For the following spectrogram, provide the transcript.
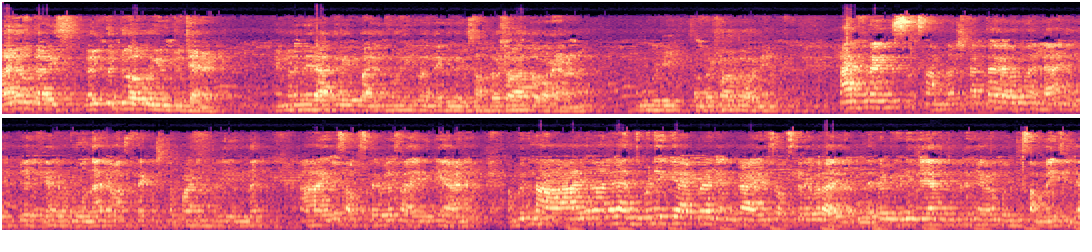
Hello guys welcome to our YouTube channel ഞങ്ങൾ ഇന്ന് രാത്രി പതിനൊന്ന് മണിക്ക് വന്നേക്കുന്ന ഒരു സന്തോഷ വാർത്ത പറയാനാണ്. മുൻകൂട്ടി സന്തോഷ വാർത്ത പറഞ്ഞേ. ഹായ് ഫ്രണ്ട്സ് സന്തോഷവാർത്ത വേറൊന്നുമല്ല. ഞങ്ങൾക്ക് ഞങ്ങളുടെ മൂന്നാൽ മാസത്തെ കഷ്ടപ്പാടിനുള്ളിൽ ഇന്ന് ആയിരം സബ്സ്ക്രൈബേഴ്സ് ആയിരിക്കുകയാണ്. അപ്പൊ ഒരു നാല് നാലര അഞ്ചു മണിയൊക്കെ ആയപ്പോഴാണ് ഞങ്ങൾക്ക് ആയിരം സബ്സ്ക്രൈബർ ആയത്. അതിന്റെ വീഡിയോ ചെയ്യാൻ വെച്ചിട്ട് ഞങ്ങൾ കുഞ്ഞ് സമ്മതിച്ചില്ല.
